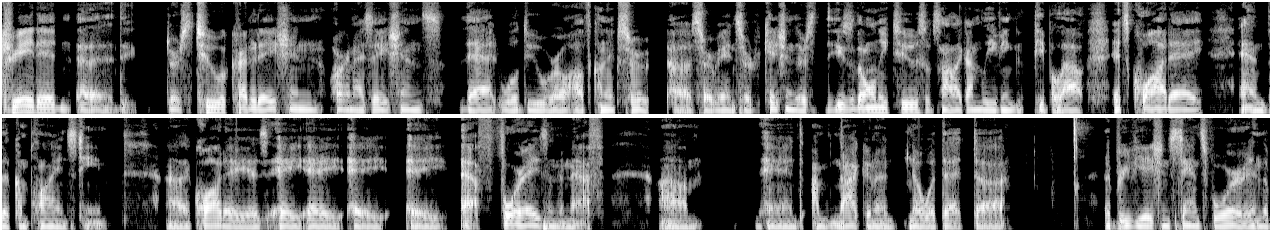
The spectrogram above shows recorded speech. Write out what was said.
created uh, the, there's two accreditation organizations that will do rural health clinic sur- uh, survey and certification. There's these are the only two, so it's not like I'm leaving people out. It's Quad A and the compliance team. Uh, Quad A is A A A A F, four A's and an F. Um, and I'm not going to know what that uh, abbreviation stands for in the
